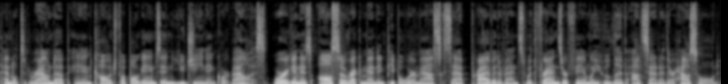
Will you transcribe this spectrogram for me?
Pendleton Roundup, and college football games in Eugene and Corvallis. Oregon is also recommending people wear masks at private events with friends or family who live outside of their household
